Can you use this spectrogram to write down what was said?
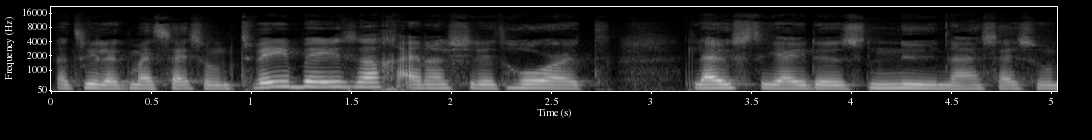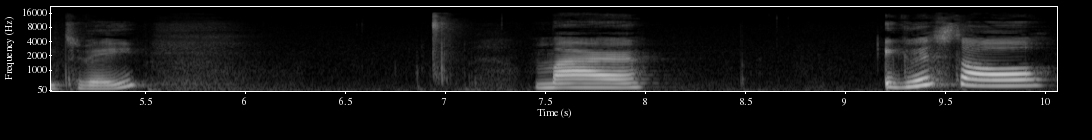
natuurlijk met seizoen 2 bezig. En als je dit hoort, luister jij dus nu naar seizoen 2. Maar ik wist al,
